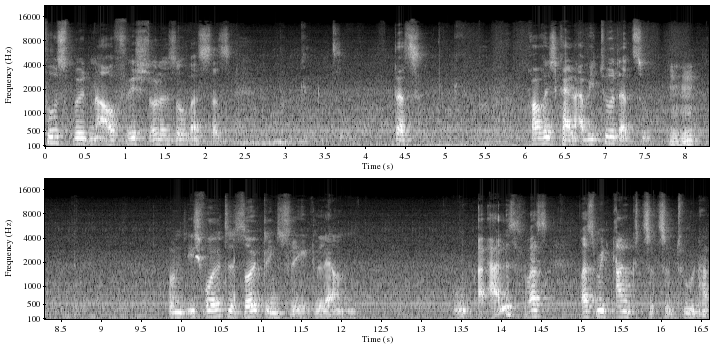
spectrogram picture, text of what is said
Fußböden aufwischt oder sowas. Das, das brauche ich kein Abitur dazu. Mhm. Und ich wollte Säuglingspflege lernen. Und alles, was, was mit krank zu, zu tun hat,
